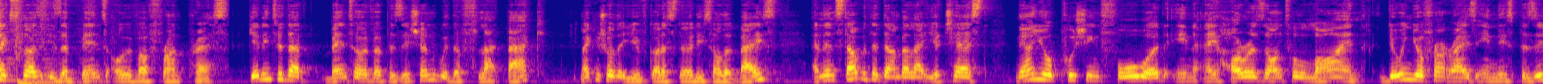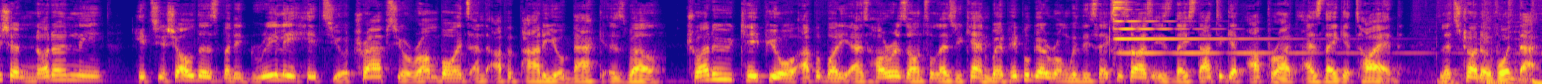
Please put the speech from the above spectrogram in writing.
Exercise is a bent over front press. Get into that bent over position with a flat back, making sure that you've got a sturdy solid base, and then start with the dumbbell at your chest. Now you're pushing forward in a horizontal line. Doing your front raise in this position not only hits your shoulders, but it really hits your traps, your rhomboids, and the upper part of your back as well. Try to keep your upper body as horizontal as you can. Where people go wrong with this exercise is they start to get upright as they get tired. Let's try to avoid that.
